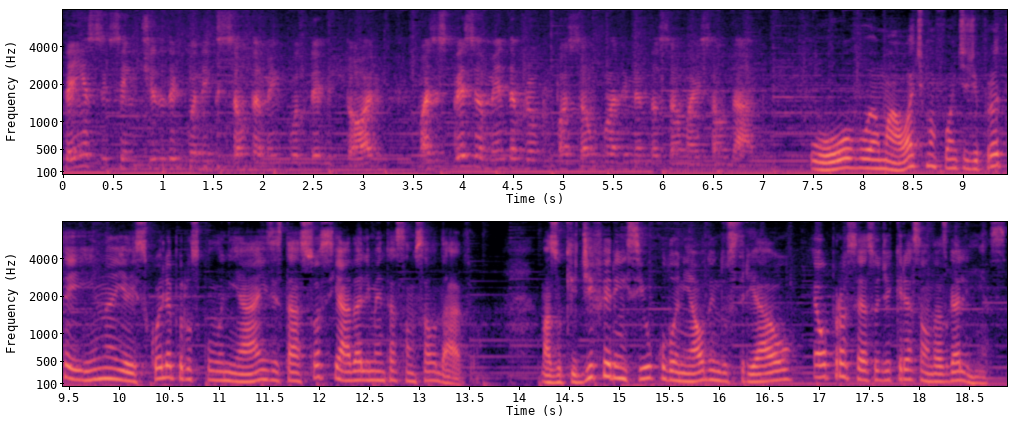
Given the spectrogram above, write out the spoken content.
tem esse sentido de conexão também com o território, mas especialmente a preocupação com a alimentação mais saudável. O ovo é uma ótima fonte de proteína e a escolha pelos coloniais está associada à alimentação saudável. Mas o que diferencia o colonial do industrial é o processo de criação das galinhas.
